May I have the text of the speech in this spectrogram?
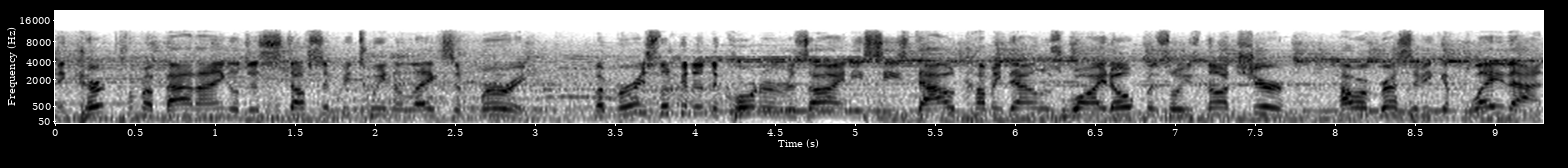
And Kirk from a bad angle just stuffs it between the legs of Murray. But Murray's looking in the corner of his eye and he sees Dowd coming down who's wide open, so he's not sure how aggressive he can play that.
